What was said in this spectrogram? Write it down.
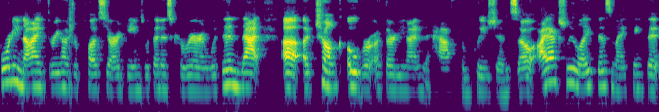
49, 300 plus yard games within his career, and within that, uh, a chunk over a 39 and a half completion. So I actually like this, and I think that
